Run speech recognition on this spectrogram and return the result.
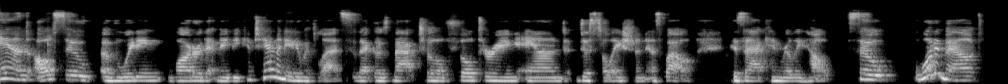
and also avoiding water that may be contaminated with lead. So that goes back to filtering and distillation as well, because that can really help. So, what about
